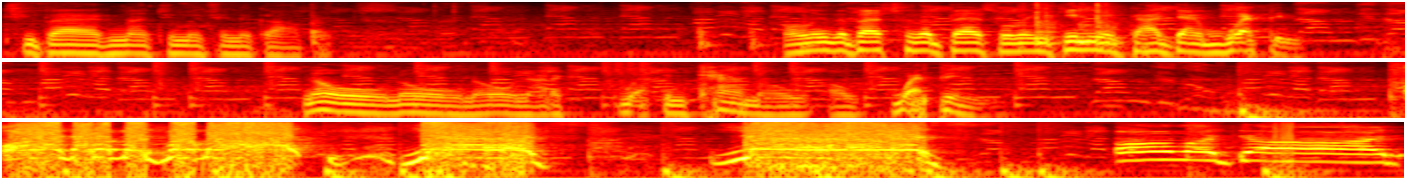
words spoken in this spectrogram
Too bad, not too much into goblins. Only the best for the best. Well, then give me a goddamn weapon. No, no, no, not a weapon camo. A weapon. Oh, I got a bat! Yes! Yes! Oh my god!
